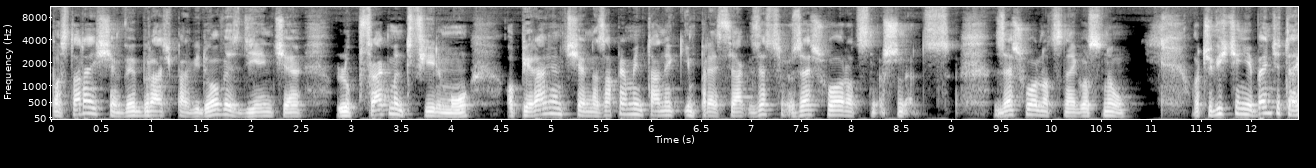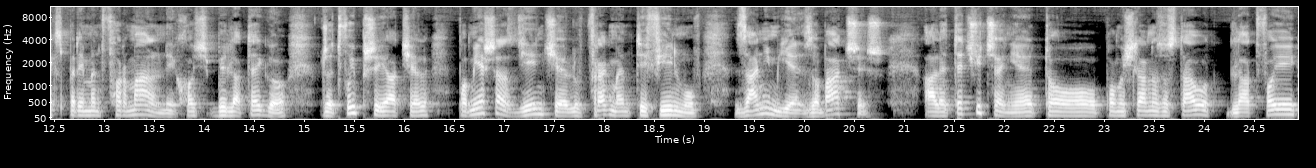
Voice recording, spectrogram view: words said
postaraj się wybrać prawidłowe zdjęcie lub fragment filmu, opierając się na zapamiętanych impresjach zeszłonocnego snu. Oczywiście nie będzie to eksperyment formalny, choćby dlatego, że Twój przyjaciel pomiesza zdjęcie lub fragmenty filmów, zanim je zobaczysz, ale te ćwiczenie to pomyślane zostało dla Twojej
